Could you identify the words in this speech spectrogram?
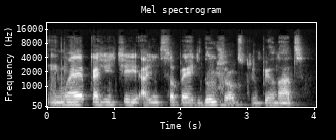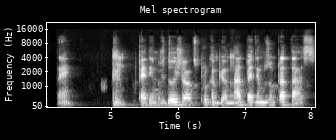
Em uma época a gente a gente só perde dois jogos para o campeonato, né? Perdemos dois jogos para o campeonato, perdemos um para a taça.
